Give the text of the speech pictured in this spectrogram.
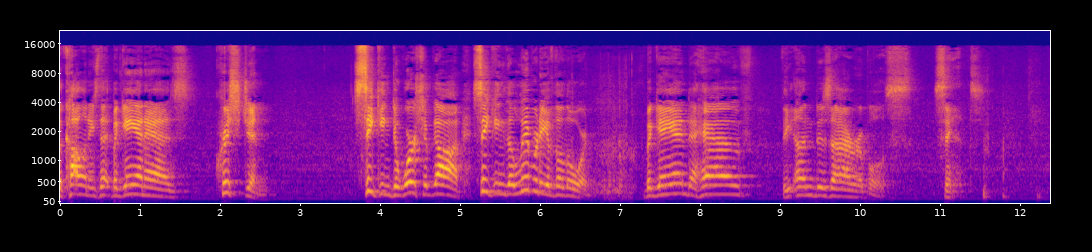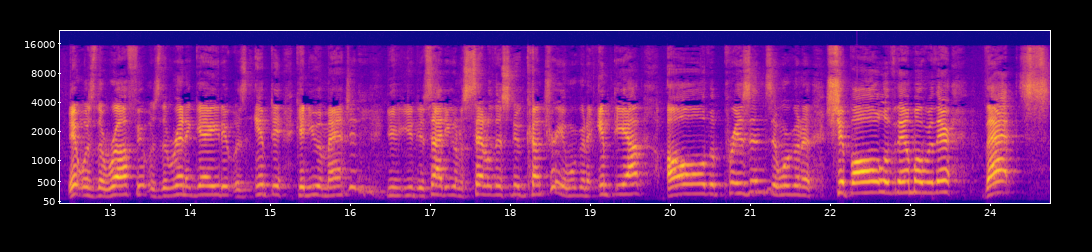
the colonies that began as Christian, seeking to worship God, seeking the liberty of the Lord, began to have the undesirables sent. It was the rough, it was the renegade, it was empty. Can you imagine? You, you decide you're going to settle this new country and we're going to empty out all the prisons and we're going to ship all of them over there. That's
